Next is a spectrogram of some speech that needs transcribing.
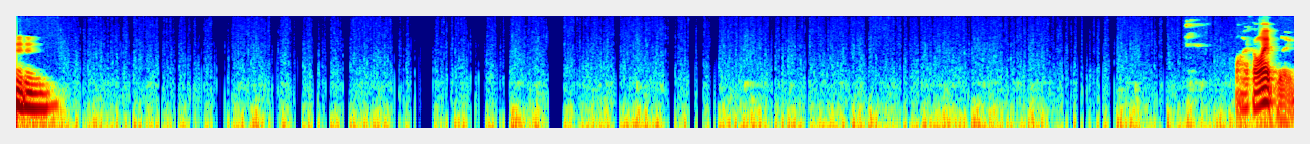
Mhm. like a light blue.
